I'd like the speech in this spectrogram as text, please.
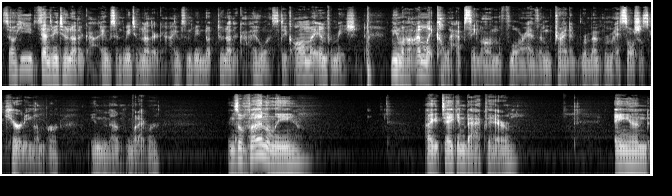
So he sends me to another guy, who sends me to another guy, who sends me to another guy, who wants to take all my information. Meanwhile, I'm like collapsing on the floor as I'm trying to remember my social security number. In uh, whatever. And so finally, I get taken back there, and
